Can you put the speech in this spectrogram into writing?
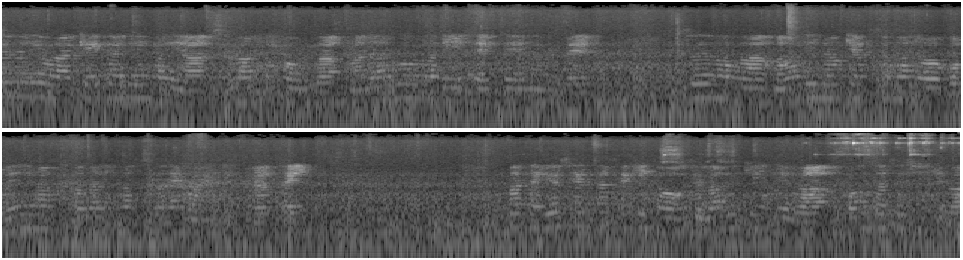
車内では携帯電話やスマートフォンがマナーモードに設定の上、通話は周りのお客様のご迷惑となりますのでご遠慮ください。また優先座席と手羽付近では混雑皆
